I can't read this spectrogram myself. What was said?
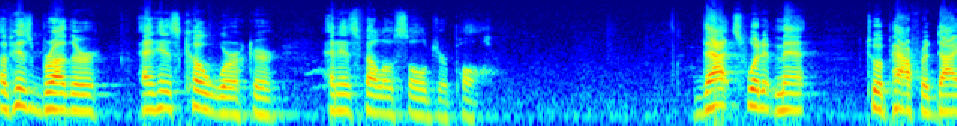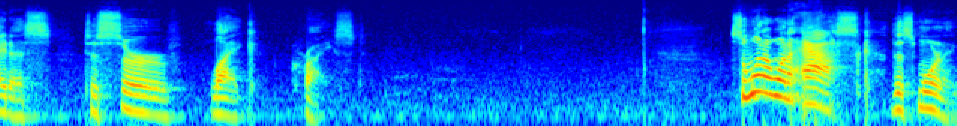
of his brother and his co worker and his fellow soldier, Paul. That's what it meant to Epaphroditus to serve like Christ. So, what I want to ask this morning,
